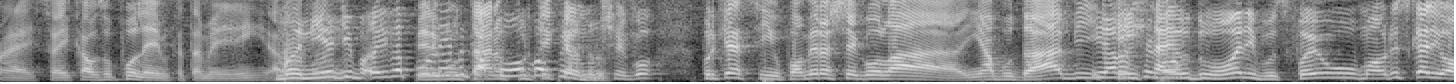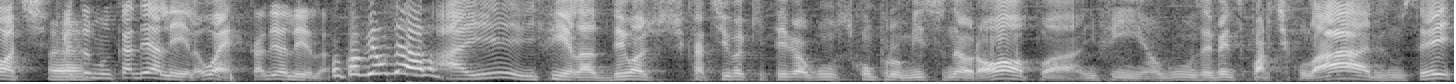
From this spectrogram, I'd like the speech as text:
É, isso aí causou polêmica também, hein? Ela Mania de. Polêmica boba, por que, que ela não chegou. Porque assim, o Palmeiras chegou lá em Abu Dhabi e quem chegou... saiu do ônibus foi o Maurício Cariotti. É. Aí todo mundo, cadê a Leila? Ué, cadê a Leila? Foi com o avião dela. Aí, enfim, ela deu a justificativa que teve alguns compromissos na Europa, enfim, alguns eventos particulares, não sei.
